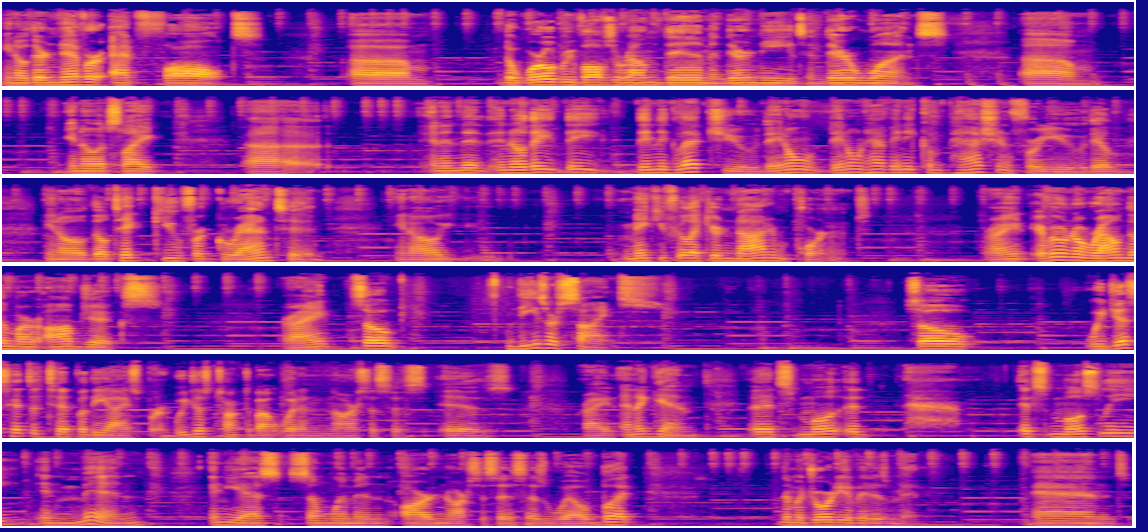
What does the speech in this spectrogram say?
you know, they're never at fault. Um, the world revolves around them and their needs and their wants. Um, you know, it's like, uh, and then you know they they they neglect you. They don't they don't have any compassion for you. They'll you know they'll take you for granted. You know, make you feel like you're not important. Right? Everyone around them are objects. Right? So these are signs. So we just hit the tip of the iceberg. We just talked about what a narcissist is, right? And again, it's mo- it, it's mostly in men, and yes, some women are narcissists as well, but the majority of it is men. And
